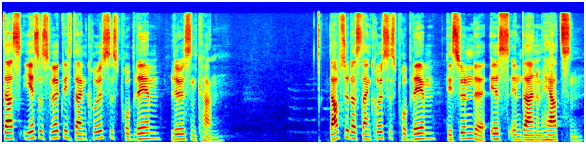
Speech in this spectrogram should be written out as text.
dass Jesus wirklich dein größtes Problem lösen kann? Glaubst du, dass dein größtes Problem die Sünde ist in deinem Herzen?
